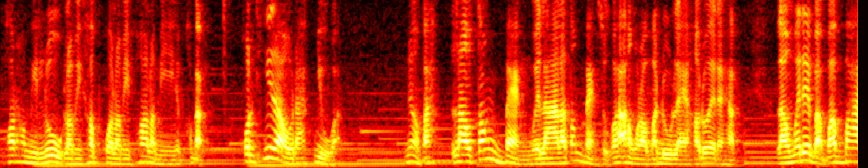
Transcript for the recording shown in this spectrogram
เพราะเรามีลูกเรามีครอบครัวเรามีพ่อเรามีแบบคนที่เรารักอยู่อะนึกออปะเราต้องแบ่งเวลาเราต้องแบ่งสุขภาพของเรามาดูแลเขาด้วยนะครับ เราไม่ได้แบบว่าบ้า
